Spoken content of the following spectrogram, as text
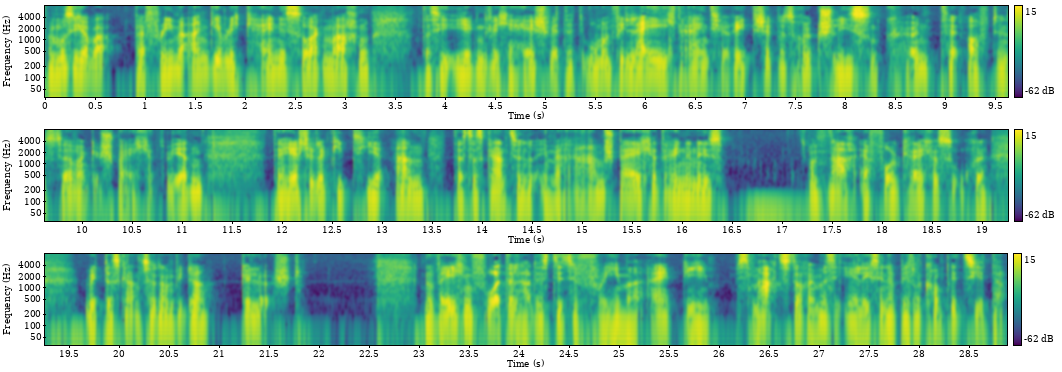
Man muss sich aber bei Freema angeblich keine Sorgen machen, dass hier irgendwelche Hashwerte, wo man vielleicht rein theoretisch etwas rückschließen könnte, auf den Servern gespeichert werden. Der Hersteller gibt hier an, dass das Ganze nur im RAM-Speicher drinnen ist und nach erfolgreicher Suche wird das Ganze dann wieder gelöscht. Nur welchen Vorteil hat es diese Freema-ID? Es macht es doch, wenn wir sie ehrlich sind, ein bisschen komplizierter.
